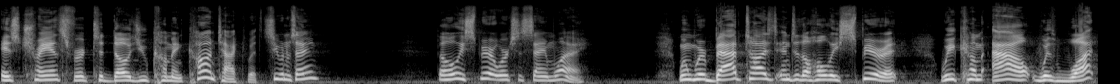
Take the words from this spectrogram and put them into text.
is transferred to those you come in contact with. See what I'm saying? The Holy Spirit works the same way. When we're baptized into the Holy Spirit, we come out with what?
